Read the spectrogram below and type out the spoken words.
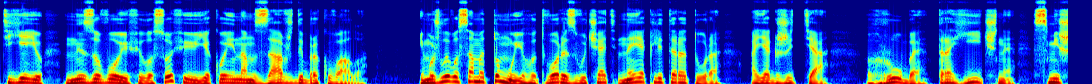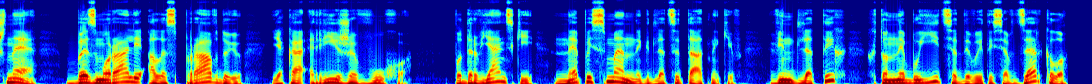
тією низовою філософією, якої нам завжди бракувало. І, можливо, саме тому його твори звучать не як література, а як життя грубе, трагічне, смішне, без моралі, але з правдою, яка ріже вухо. Подерв'янський не письменник для цитатників, він для тих, хто не боїться дивитися в дзеркало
